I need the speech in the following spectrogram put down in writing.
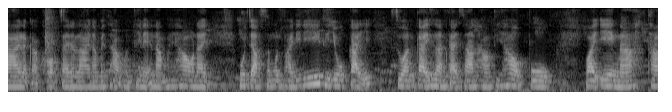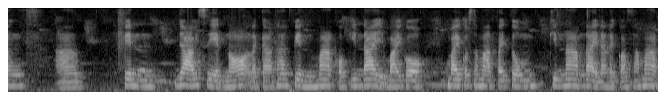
ลายและก็ขอบใจหลายนะไม่ท้าคนที่แนะนำให้เฮาได้รู้จักสมุนไพรดีๆที่อยู่ไก่สวนไก่เฮือนไก่ซานเฮาที่เฮาปลูกไว้เองนะทั้งอ่า เป็นยาวิเศษเนาะแล้วก็ทางเป็นมากก็กินได้ ใบก็ใบก็สามารถไปต้มกินน้ำได้นะแล้วก็สามารถ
